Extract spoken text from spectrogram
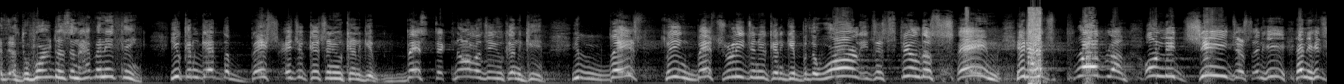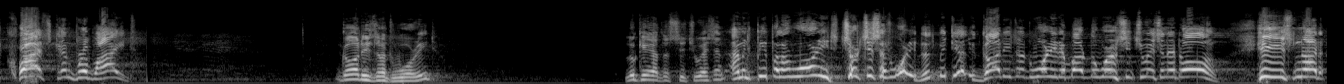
the world doesn't have anything. You can get the best education you can give, best technology you can give, best thing, best religion you can give, but the world is still the same. It has problem. Only Jesus and He and His cross can provide. God is not worried looking at the situation. I mean, people are worried. Churches are worried. Let me tell you, God is not worried about the world situation at all. He is not,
